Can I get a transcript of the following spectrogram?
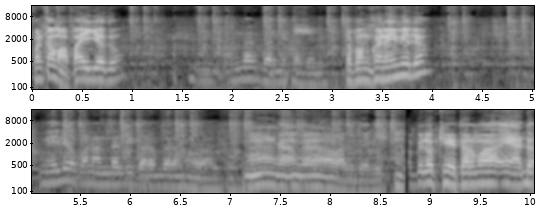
પણ કામ અપાઈ ગયો તું. અંદર ગરમી થતી તો પંખો નહીં મેલ્યો? મેલ્યો પણ અંદર બી ગરમ ગરમ હવા હમ ગરમ ગરમ હવા પેલો ખેતરમાં એડો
